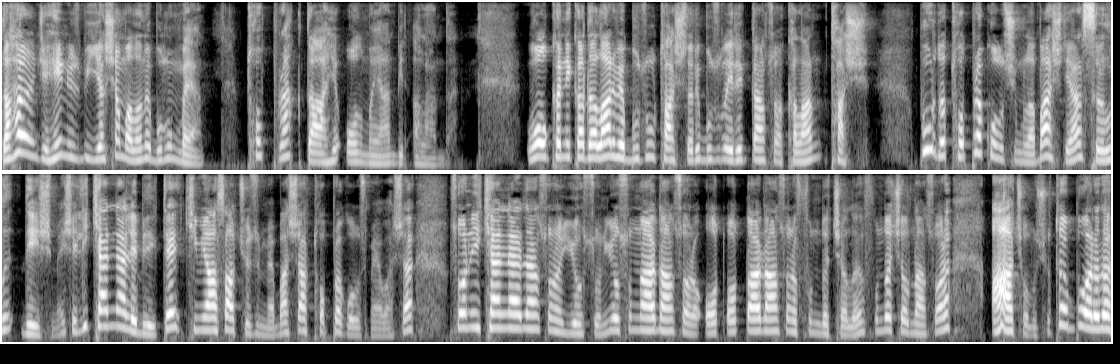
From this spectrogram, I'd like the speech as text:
Daha önce henüz bir yaşam alanı bulunmayan, toprak dahi olmayan bir alanda. Volkanik adalar ve buzul taşları, buzul eridikten sonra kalan taş. Burada toprak oluşumuyla başlayan sıralı değişme. İşte likenlerle birlikte kimyasal çözünmeye başlar, toprak oluşmaya başlar. Sonra likenlerden sonra yosun, yosunlardan sonra ot, otlardan sonra funda çalı, funda çalıdan sonra ağaç oluşur. Tabi bu arada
